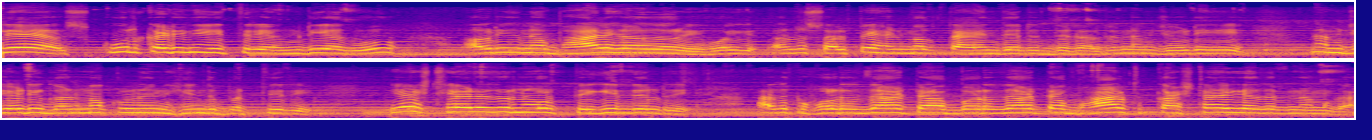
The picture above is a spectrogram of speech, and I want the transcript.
ಇಲ್ಲೇ ಸ್ಕೂಲ್ ಕಡೆನೇ ಐತ್ರಿ ಅಂಗಡಿ ಅದು. ಅವ್ರಿಗೆ ನಾವು ಭಾಳ ಹೇಳಿದವ್ರಿ, ಹೋಗಿ, ಅಂದ್ರೆ ಸ್ವಲ್ಪ ಹೆಣ್ಮಕ್ಳು ತಾಯಂದಿರು ಇದ್ದಿರಲ್ರಿ ನಮ್ಮ ಜೋಡಿ ನಮ್ಮ ಜೋಡಿ ಗಂಡ್ಮಕ್ಳು ಹಿಂದೆ ಬರ್ತೀರಿ. ಎಷ್ಟು ಹೇಳಿದ್ರು ಅವ್ರು ತೆಗಿಲಿಲ್ಲ ರೀ ಅದಕ್ಕೆ ಹೊಡೆದಾಟ, ಬಡ್ದಾಟ ಭಾಳ ಕಷ್ಟ ಆಗ್ಯದ್ರಿ ನಮ್ಗೆ.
